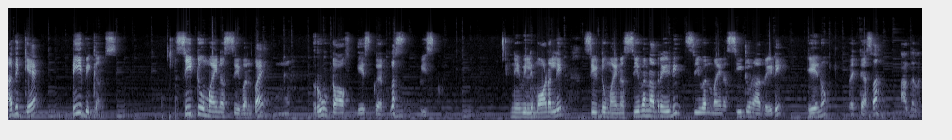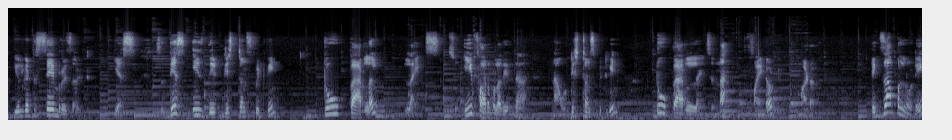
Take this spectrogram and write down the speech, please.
ಅದಕ್ಕೆ d becomes c two minus c one by root of a square plus B square ನೀವು ಇಲ್ಲಿ ಮಾಡಲ್ಲಿ C two minus C one ಆದ್ರೆ ಇಡಿ C one minus C two ಆದ್ರೆ ಇಡಿ, ಏನು ವ್ಯತ್ಯಾಸ ಆಗಲ್ಲ. You'll get the same result yes so this is the distance between two parallel lines so ಈ ಫಾರ್ಮುಲಾದಿಂದ ನಾವು distance between two parallel lines ಅನ್ನ ಫೈಂಡ್ ಔಟ್ ಮಾಡೋಣ. ಎಕ್ಸಾಂಪಲ್ ನೋಡಿ.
